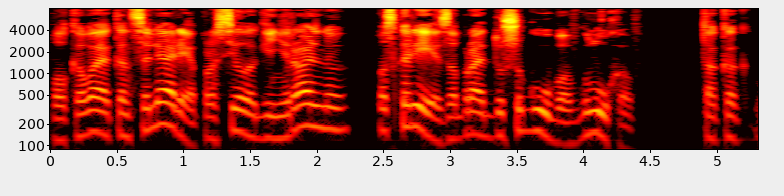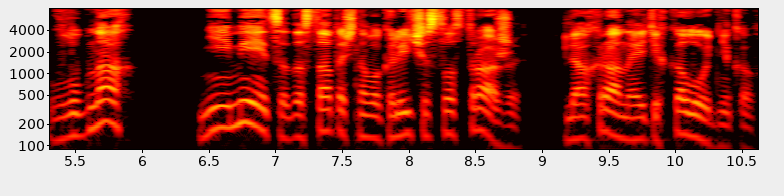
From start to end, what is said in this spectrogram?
Полковая канцелярия просила генеральную поскорее забрать душегуба в Глухов, так как в Лубнах не имеется достаточного количества стражи для охраны этих колодников.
